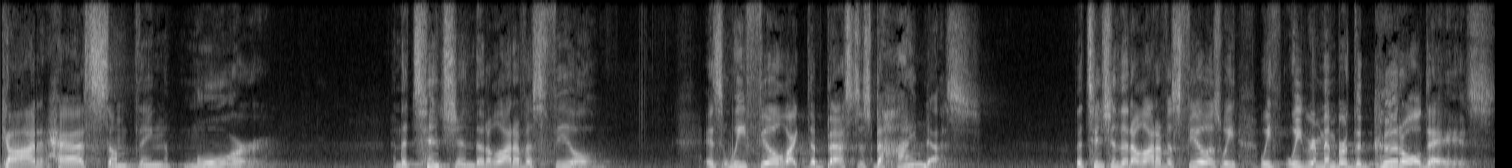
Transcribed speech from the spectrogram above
God has something more? And the tension that a lot of us feel is we feel like the best is behind us. The tension that a lot of us feel is we, we, we remember the good old days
